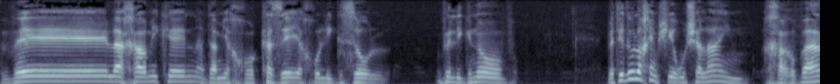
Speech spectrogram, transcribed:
ולאחר מכן אדם יכול, כזה יכול לגזול ולגנוב. ותדעו לכם שירושלים חרבה,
